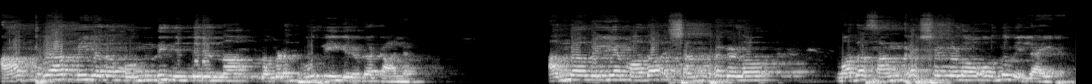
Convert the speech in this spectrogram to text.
ആധ്യാത്മികത മുന്തി നിന്നിരുന്ന നമ്മുടെ പൂർവീകരുടെ കാലം. അന്ന് വലിയ മതശന്ധകളോ മതസംഘർഷങ്ങളോ ഒന്നുമില്ലായിരുന്നു.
